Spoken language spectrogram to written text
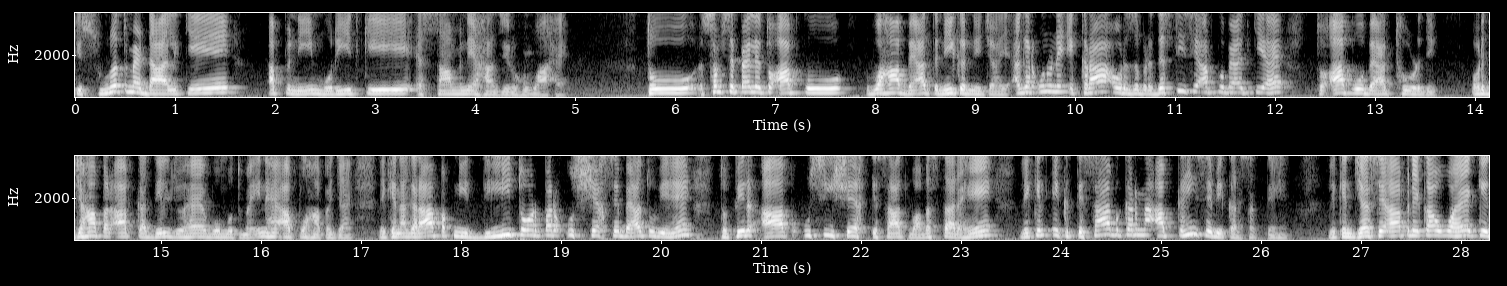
की सूरत में डाल के अपनी मुरीद के सामने हाजिर हुआ है। तो सबसे पहले तो आपको वहाँ ब्यात नहीं करनी चाहिए। अगर उन्होंने इकरा और ज़बरदस्ती से आपको ब्यात किया है तो आप वो ब्यात छोड़ दें। और जहाँ पर आपका दिल जो है वो मुतमिन है, आप वहाँ पर जाएँ। लेकिन अगर आप अपनी दिली तौर पर उस शेख से बैत हुए हैं तो फिर आप उसी शेख के साथ वाबस्ता रहें, लेकिन इकतसाब करना आप कहीं से भी कर सकते हैं। लेकिन जैसे आपने कहा हुआ है कि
